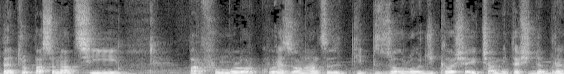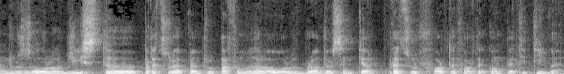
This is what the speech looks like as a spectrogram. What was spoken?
pentru pasionații parfumurilor cu rezonanță de tip zoologică și aici aminte și de brandul Zoologist, uh, prețurile pentru parfumul de la Wolf Brothers sunt chiar prețuri foarte, foarte competitive.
